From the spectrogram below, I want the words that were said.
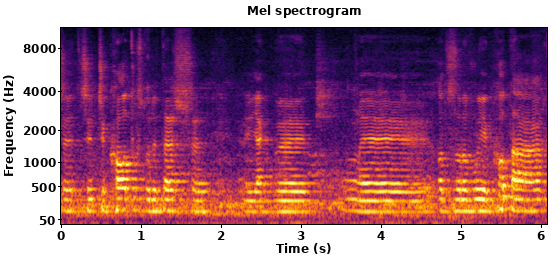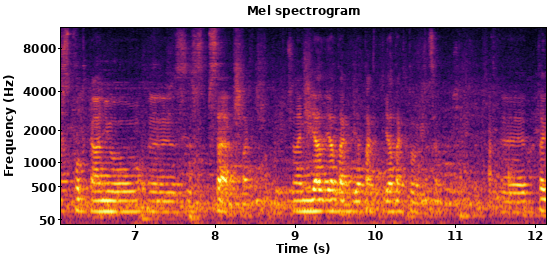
czy, czy, czy kot, który też jakby odwzorowuje kota w spotkaniu z, z psem. Tak? Przynajmniej ja, ja, tak, ja, tak, ja tak to widzę. E, Te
